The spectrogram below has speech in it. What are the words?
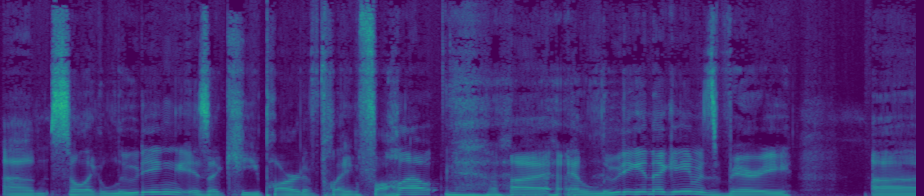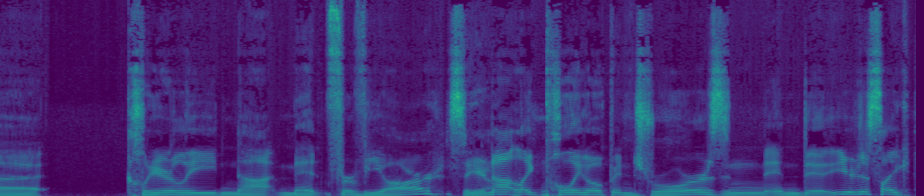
Um, so like looting is a key part of playing Fallout, uh, and looting in that game is very. Uh, clearly not meant for VR. So you're not like pulling open drawers and and uh, you're just like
